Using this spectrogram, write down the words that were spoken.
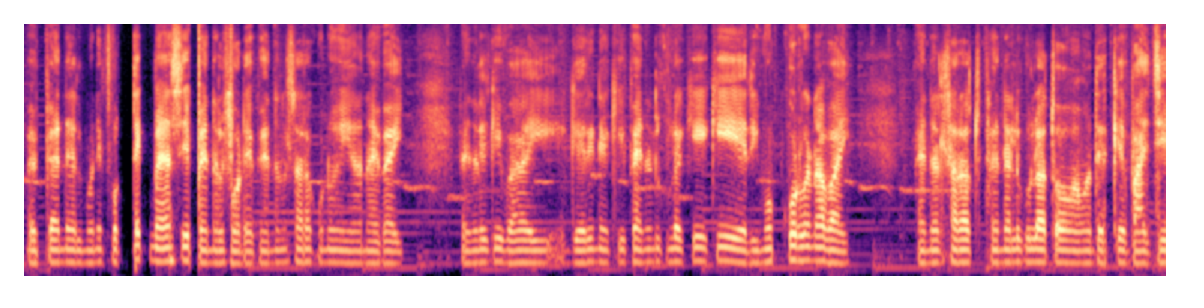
ভাই প্যানেল মানে প্রত্যেক ম্যাচে প্যানেল পড়ে প্যানেল ছাড়া কোনো ইয়া নাই ভাই। প্যানেল কি ভাই? গেরি নাকি? প্যানেলগুলোকে কি কি? রিমুভ করবে না ভাই? প্যানেল ছাড়া প্যানেলগুলো তো আমাদেরকে বাজে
